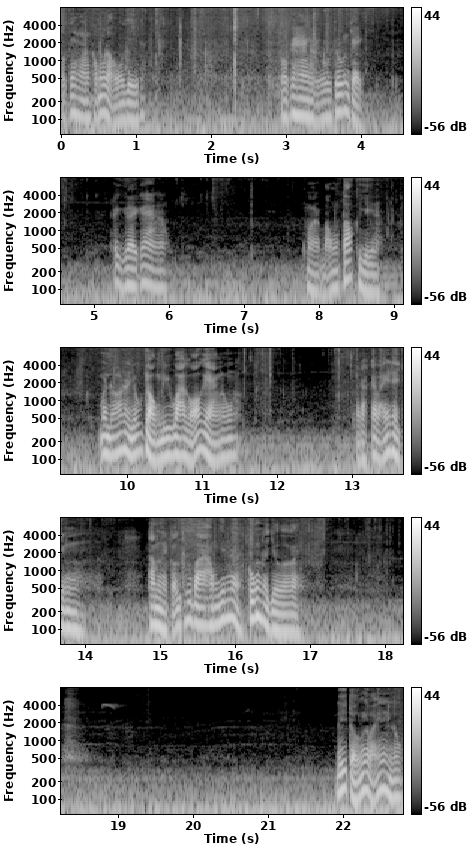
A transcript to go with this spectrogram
Có cái hang khổng lồ gì đó. Có cái hang gì, cô chú anh chị? Thấy ghê cái hang không? Mà bọng tót cái gì nè. Bên đó là dấu tròn đi qua rõ ràng luôn á đặt cái bẫy này chừng thăm này cỡ thứ ba, không dính rồi cuốn là vừa rồi. Lý tưởng cái bẫy này luôn.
